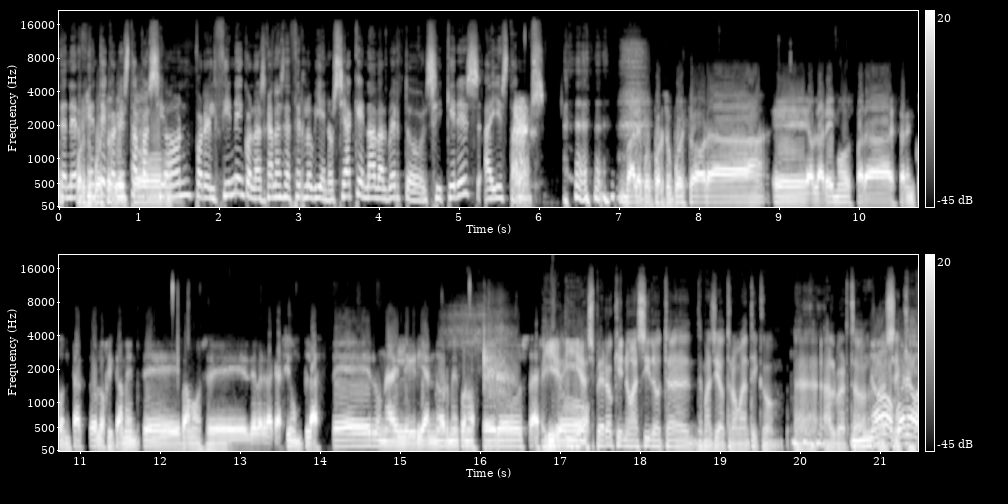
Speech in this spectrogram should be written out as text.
tener gente con esta pasión por el cine y con las ganas de hacerlo bien. O sea que nada, Alberto, si quieres, ahí estamos. Vale, pues por supuesto ahora eh, hablaremos para estar en contacto, lógicamente, vamos, eh, de verdad que ha sido un placer, una alegría enorme conoceros. y, espero que no ha sido demasiado traumático, eh, Alberto. No, bueno,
